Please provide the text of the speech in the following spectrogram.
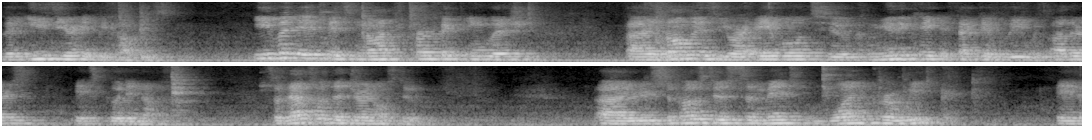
the easier it becomes. Even if it's not perfect English, as long as you are able to communicate effectively with others, it's good enough. So that's what the journals do. Uh, you're supposed to submit one per week. It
